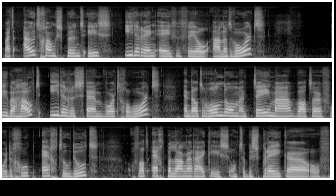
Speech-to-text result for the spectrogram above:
Maar het uitgangspunt is iedereen evenveel aan het woord. Überhaupt, iedere stem wordt gehoord. En dat rondom een thema wat er voor de groep echt toe doet of wat echt belangrijk is om te bespreken of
